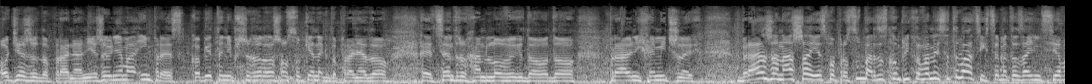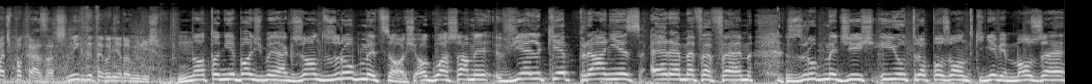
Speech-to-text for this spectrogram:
odzieży do prania, jeżeli nie ma imprez, kobiety nie przynoszą sukienek do prania, do e, centrów handlowych, do, do pralni chemicznych. Branża nasza jest po prostu w bardzo skomplikowanej sytuacji. Chcemy to zainicjować, pokazać. Nigdy tego nie robiliśmy. No to nie bądźmy jak rząd, zróbmy coś. Ogłaszamy wielkie pranie z RMFFM. Zróbmy dziś i jutro porządki. Nie wiem, może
